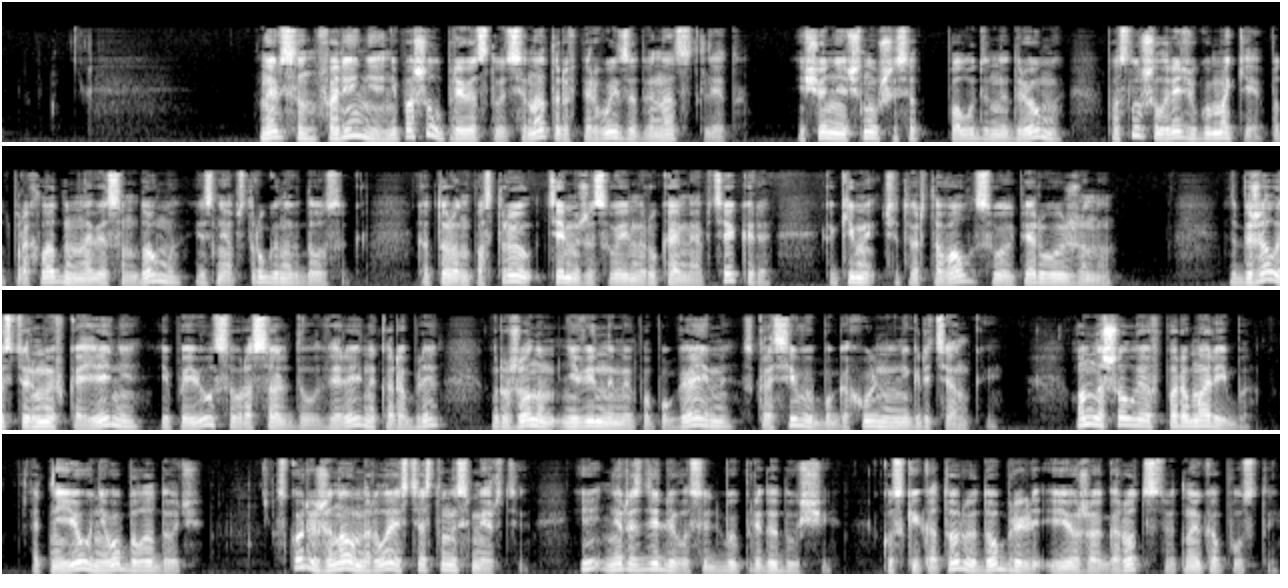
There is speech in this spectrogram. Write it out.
Нельсон Фарини не пошел приветствовать сенатора впервые за 12 лет. Еще не очнувшись от полуденной дремы, послушал речь в гумаке под прохладным навесом дома из необструганных досок, который он построил теми же своими руками аптекаря, какими четвертовал свою первую жену сбежал из тюрьмы в Каене и появился в Рассаль-дел-Верей на корабле, груженном невинными попугаями с красивой богохульной негритянкой. Он нашел ее в Парамарибо. От нее у него была дочь. Вскоре жена умерла естественной смертью и не разделила судьбы предыдущей, куски которой удобрили ее же огород с цветной капустой.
